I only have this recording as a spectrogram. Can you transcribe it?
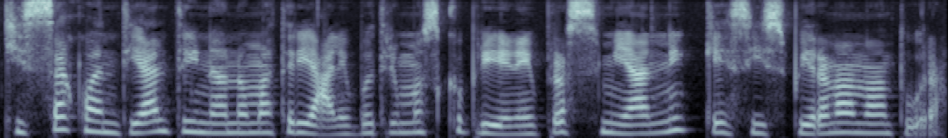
Chissà quanti altri nanomateriali potremo scoprire nei prossimi anni che si ispirano alla natura.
